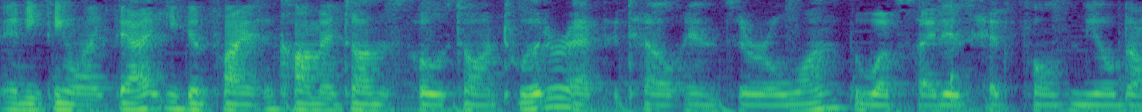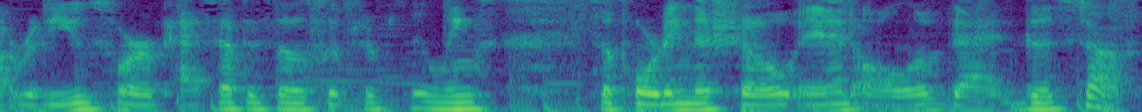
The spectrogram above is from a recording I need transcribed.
anything like that, you can find a comment on this post on Twitter at PatelN01. The website is headphonesneil.reviews for past episodes, subscription links, supporting the show, and all of that good stuff.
